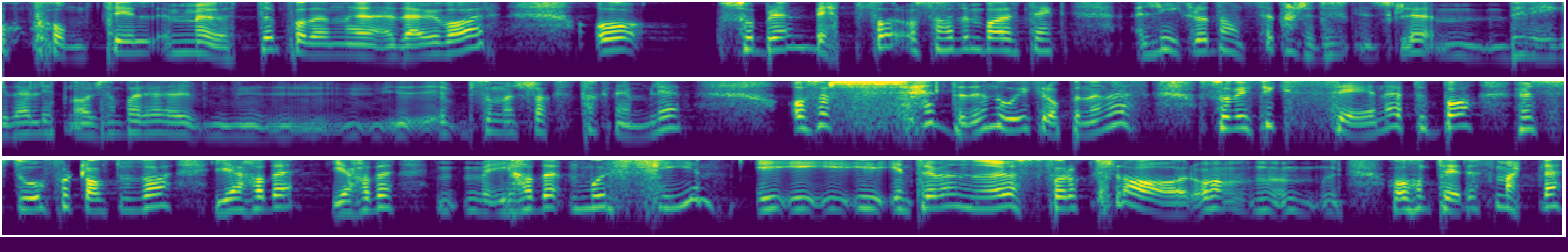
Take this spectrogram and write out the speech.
og kom til møtet der vi var. Og så ble hun bedt for, og så hadde hun bare tenkt liker du å danse. Kanskje du skulle bevege deg litt nå, liksom bare mm, som en slags takknemlighet. Og så skjedde det noe i kroppen hennes. Så vi fikk se henne etterpå. Hun sto og fortalte hva. Jeg hadde, jeg hadde, jeg hadde morfin i, i, i, intravenøst for å klare å, å, håndtere smertene.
